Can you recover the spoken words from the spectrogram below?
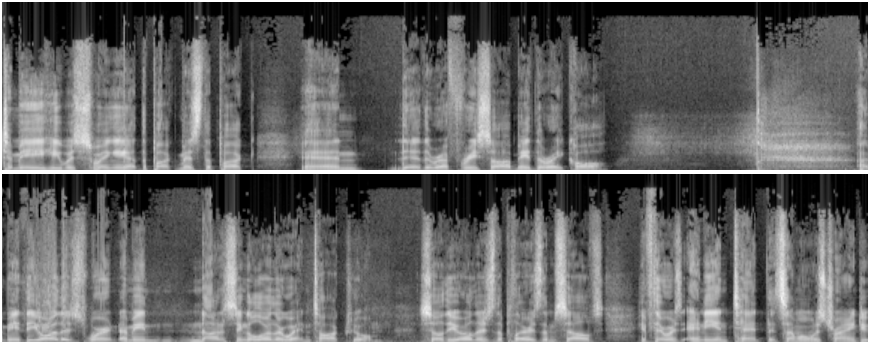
To me, he was swinging at the puck, missed the puck, and the the referee saw it, made the right call. I mean, the Oilers weren't. I mean, not a single Oiler went and talked to him. So the Oilers, the players themselves, if there was any intent that someone was trying to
